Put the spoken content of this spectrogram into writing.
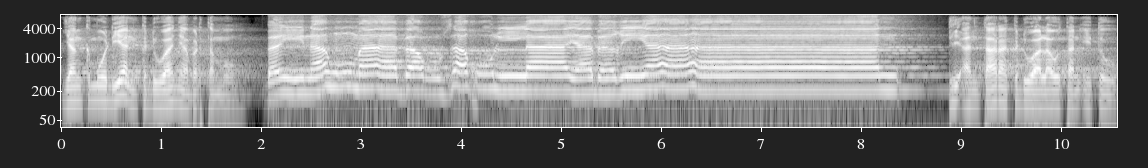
yang kemudian keduanya bertemu. Bainahuma barzakhun la yabghiyan. Di antara kedua lautan itu,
